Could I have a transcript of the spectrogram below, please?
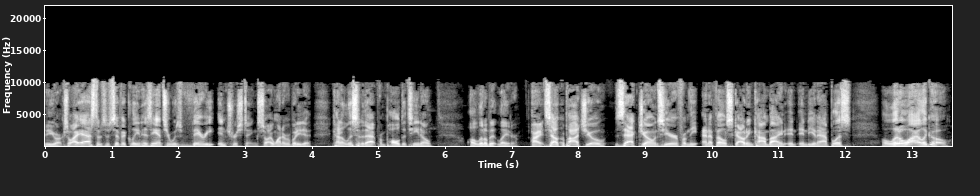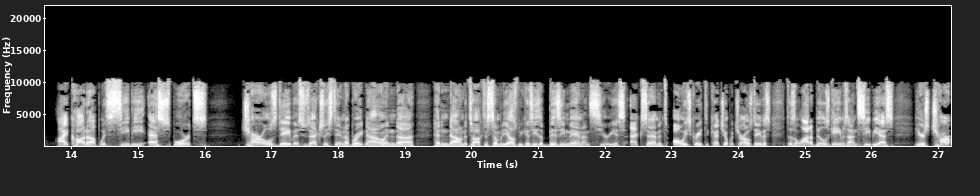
New York. So I asked him specifically, and his answer was very interesting. So I want everybody to kind of listen to that from Paul Dottino a little bit later. All right, Sal Capaccio, Zach Jones here from the NFL Scouting Combine in Indianapolis. A little while ago, I caught up with CBS Sports. Charles Davis, who's actually standing up right now and uh, heading down to talk to somebody else because he's a busy man on Sirius XM. It's always great to catch up with Charles Davis. Does a lot of Bills games on CBS. Here's Charles.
